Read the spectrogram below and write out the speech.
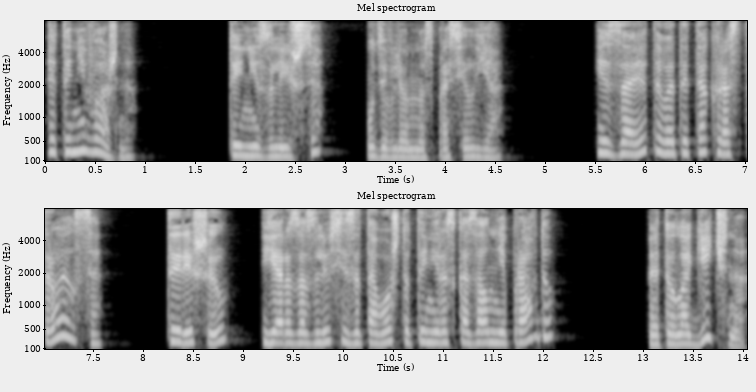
«Это не важно». «Ты не злишься?» — удивленно спросил я. «Из-за этого ты так расстроился? Ты решил, я разозлюсь из-за того, что ты не рассказал мне правду?» Это логично.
